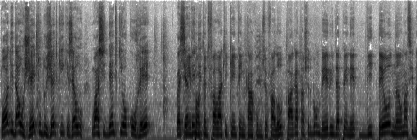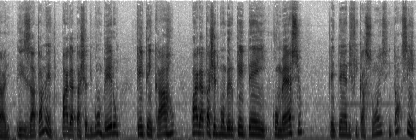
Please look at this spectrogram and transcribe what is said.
pode dar o jeito, do jeito que quiser, o, o acidente que ocorrer vai ser é atendido. É importante falar que quem tem carro, como você falou, paga a taxa de bombeiro, independente de ter ou não na cidade. Exatamente. Paga a taxa de bombeiro, quem tem carro, paga a taxa de bombeiro quem tem comércio, quem tem edificações. Então, assim,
